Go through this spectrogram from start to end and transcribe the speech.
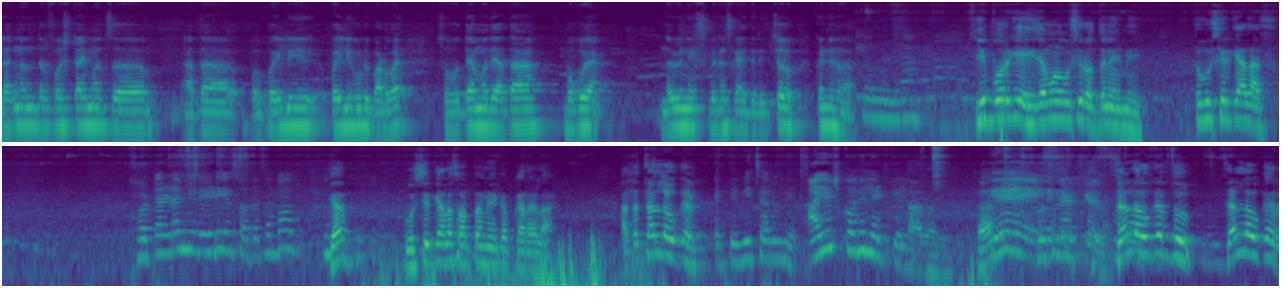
लग्नानंतर फर्स्ट टाइमच आता प- पहिली पहिली गुढीपाडवा आहे. सो त्यामध्ये आता बघूया. नवीन एक्सपिरियन्स काहीतरी. चलो कंटिन्यू करा. ही पोरगी आहे. हिच्यामुळे उशीर होतो नेहमी. तू उशीर केलास. खोटारडा मी रेडी आहे स्वतःचा बघ. कॅप उशीर केला स्वतः मेकअप करायला. आता चल लवकर. ते विचारून घे. आयुष कोणी लेट केला? हा? ए, चल लवकर तू. चल लवकर.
